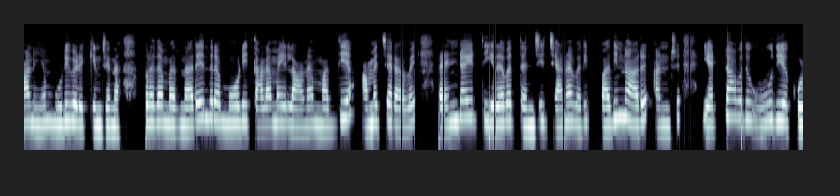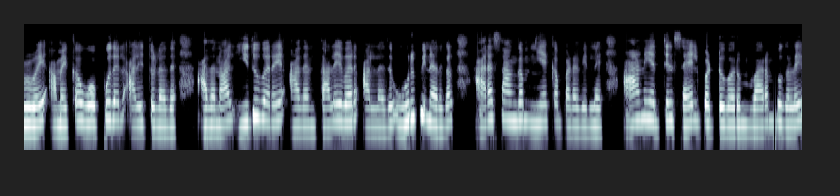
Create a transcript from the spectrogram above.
ஆணையம் முடிவெடுக்கின்றன. பிரதமர் நரேந்திர மோடி தலைமையிலான மத்திய அமைச்சரவை இரண்டாயிரத்தி இருபத்தஞ்சு ஜனவரி பதினாறு அன்று எட்டாவது ஊதிய குழுவை அமைக்க ஒப்புதல் அளித்துள்ளது. அதனால் இதுவரை அதன் தலைவர் அல்லது உறுப்பினர்கள் அரசாங்கம் நியமிக்கப்படவில்லை ஆணையத்தில் செயல்பட்டு வரும் வரம்புகளை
